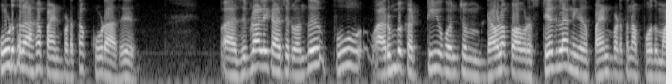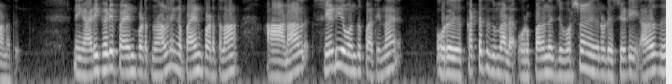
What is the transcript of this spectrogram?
கூடுதலாக பயன்படுத்தக்கூடாது. ஜிப்ராலிக் ஆசிட் வந்து பூ அரும்பு கட்டி கொஞ்சம் டெவலப் ஆகிற ஸ்டேஜில் நீங்கள் பயன்படுத்தினா போதுமானது. நீங்கள் அடிக்கடி பயன்படுத்தினாலும் நீங்கள் பயன்படுத்தலாம். ஆனால் செடியை வந்து பார்த்திங்கன்னா ஒரு கட்டத்துக்கு மேலே ஒரு பதினஞ்சு வருஷம் இதனுடைய செடி. அதாவது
